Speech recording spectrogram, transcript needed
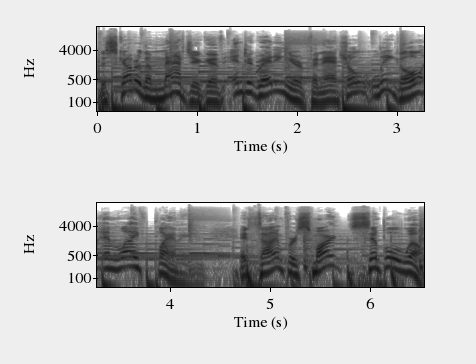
Discover the magic of integrating your financial, legal, and life planning. It's time for Smart, Simple Wealth.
